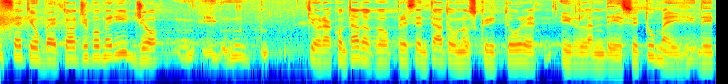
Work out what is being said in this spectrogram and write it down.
Senti Umberto, oggi pomeriggio ti ho raccontato che ho presentato uno scrittore irlandese. Tu mi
